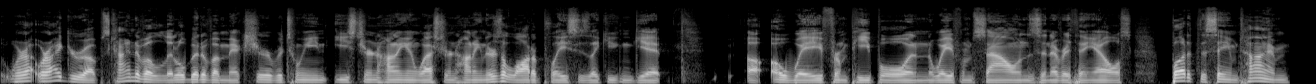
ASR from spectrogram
where where I grew up is kind of a little bit of a mixture between eastern hunting and western hunting. There's a lot of places like you can get uh, away from people and away from sounds and everything else. But at the same time,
